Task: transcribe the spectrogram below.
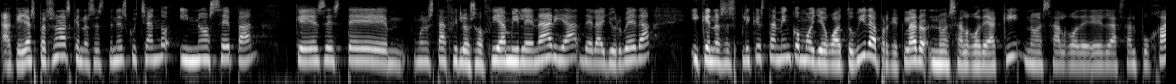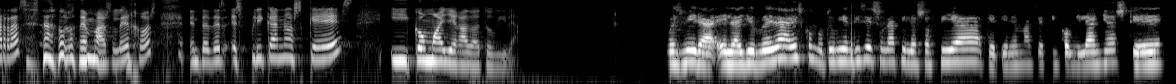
aquellas personas que nos estén escuchando y no sepan qué es este, bueno, esta filosofía milenaria de la Ayurveda y que nos expliques también cómo llegó a tu vida, porque claro, no es algo de aquí, no es algo de las Alpujarras, es algo más lejos. Entonces, explícanos qué es y cómo ha llegado a tu vida. Pues mira, el Ayurveda es, como tú bien dices, una filosofía que tiene más de 5.000 años que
